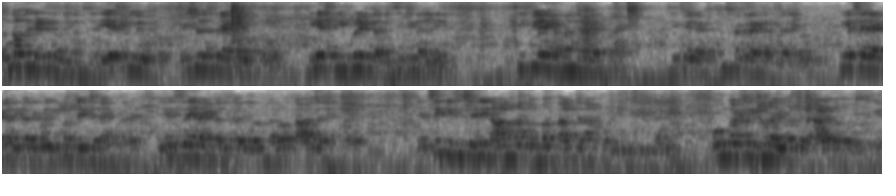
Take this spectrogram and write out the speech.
ಗಂಗಾವತಿ ಹೇಳ್ತೀನಿ ನೋಡಿ ಇನ್ನೊಂದ್ಸಲ ಎ ಎಸ್ ಪಿ ಒಬ್ಬರು ಅಡಿಷನಲ್ ಎಸ್ ಪಿ ರ್ಯಾಂಕ್ ಒಬ್ಬರು ಡಿ ಎಸ್ ಪಿ ಇಬ್ಬರು ಇರ್ತಾರೆ ಸಿಟಿನಲ್ಲಿ ಸಿ ಪಿ ಐ ಹನ್ನೊಂದು ಜನ ಇರ್ತಾರೆ. C P I rank inspector rank ಅಧಿಕಾರಿಗಳು. ಪಿ ಎಸ್ ಐ ರ್ಯಾಂಕ್ ಅಧಿಕಾರಿಗಳು ಇಪ್ಪತ್ತೈದು ಜನ ಇರ್ತಾರೆ. ಎ ಎಸ್ ಐ ರ್ಯಾಂಕ್ ಅಧಿಕಾರಿಗಳು ನಲವತ್ತಾರು ಜನ ಇರ್ತಾರೆ. ಎಚ್ ಸಿ ಪಿ ಸಿ ಸೇರಿ ನಾಲ್ನೂರ ತೊಂಬತ್ನಾಲ್ಕು ಜನ ಅನ್ಕೊಂಡಿದ್ದೀವಿ ಹೋಮ್ ಇನ್ನೂರ ಐವತ್ತು ಜನ ನಾಳೆ ಬಂದೋಗ್ತೀವಿ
